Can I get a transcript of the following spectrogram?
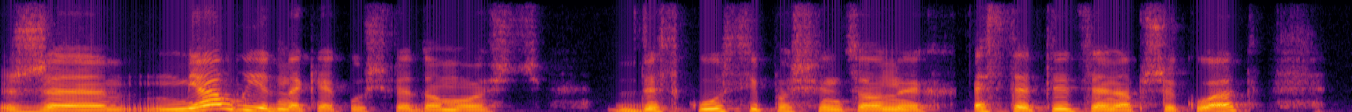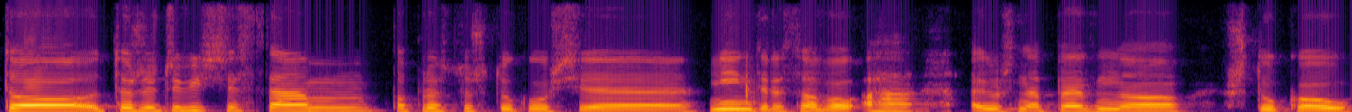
że miał jednak jakąś świadomość dyskusji poświęconych estetyce na przykład, to, to rzeczywiście sam po prostu sztuką się nie interesował, a, a już na pewno sztuką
